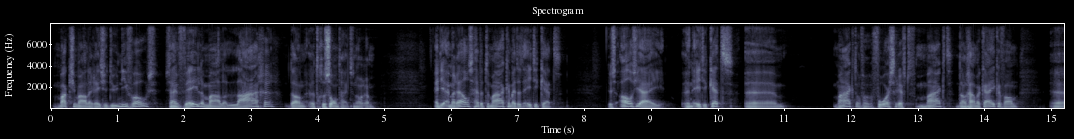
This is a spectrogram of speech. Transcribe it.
maximale residuniveaus zijn vele malen lager dan het gezondheidsnorm. En die MRL's hebben te maken met het etiket. Dus als jij een etiket ehm, maakt of een voorschrift maakt, dan gaan we kijken van eh,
